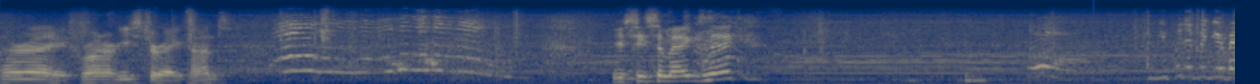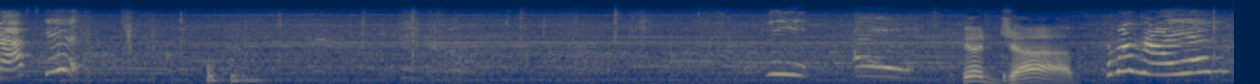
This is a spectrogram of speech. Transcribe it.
All right, we're on our Easter egg hunt. You see some eggs, Nick? Can you put them in your basket? Good job. Come on, Ryan.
